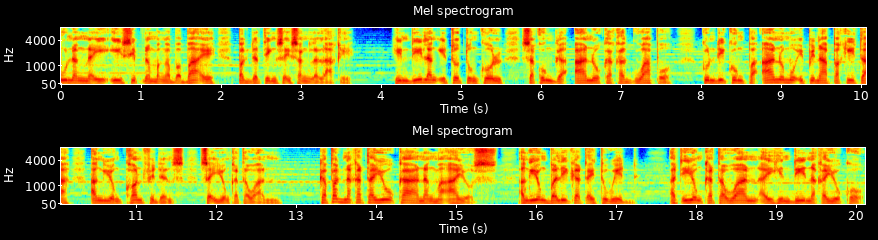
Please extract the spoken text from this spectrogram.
unang naiisip ng mga babae pagdating sa isang lalaki. Hindi lang ito tungkol sa kung gaano ka kagwapo, kundi kung paano mo ipinapakita ang iyong confidence sa iyong katawan. Kapag nakatayo ka ng maayos, ang iyong balikat ay tuwid at iyong katawan ay hindi nakayuko,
